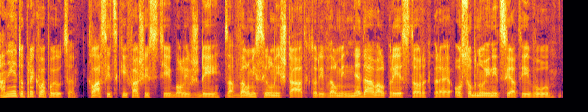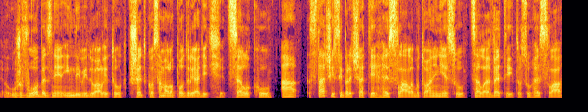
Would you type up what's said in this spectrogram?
a nie je to prekvapujúce. Klasickí fašisti boli vždy za veľmi silný štát, ktorý veľmi nedával priestor pre osobnú iniciatívu, už vôbec nie individualitu. Všetko sa malo podriadiť celku a stačí si prečítať tie heslá, lebo to ani nie sú celé vety, to sú heslá.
